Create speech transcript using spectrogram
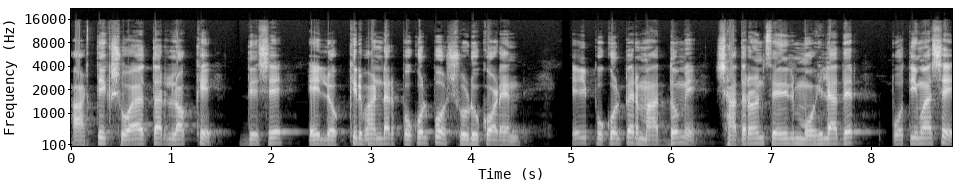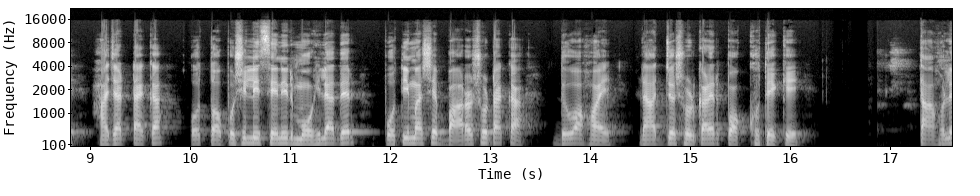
আর্থিক সহায়তার লক্ষ্যে দেশে এই লক্ষ্মীর ভাণ্ডার প্রকল্প শুরু করেন। এই প্রকল্পের মাধ্যমে সাধারণ শ্রেণির মহিলাদের প্রতি মাসে হাজার টাকা ও তপশিলি শ্রেণির মহিলাদের প্রতি মাসে বারোশো টাকা দেওয়া হয় রাজ্য সরকারের পক্ষ থেকে। তাহলে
